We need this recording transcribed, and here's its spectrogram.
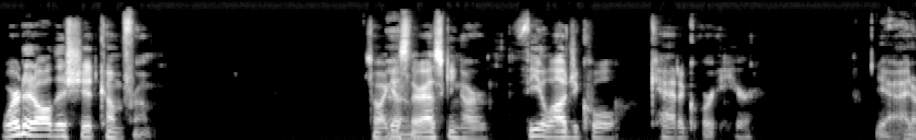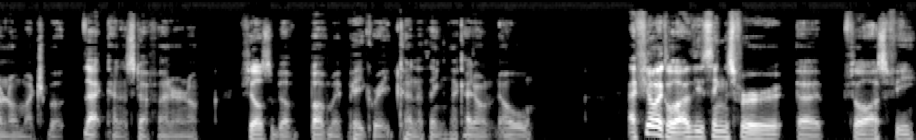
Where did all this shit come from? So I guess Um, they're asking our theological category here. Yeah, I don't know much about that kind of stuff. I don't know. Feels above, above my pay grade kind of thing. Like I don't know. I feel like a lot of these things for uh, philosophy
